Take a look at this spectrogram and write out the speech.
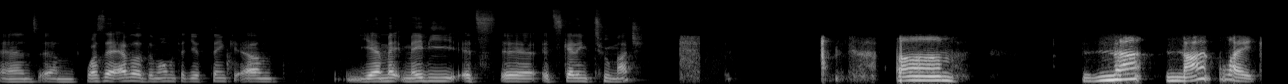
And um, was there ever the moment that you think um, yeah may, maybe it's uh, it's getting too much? Um not not like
